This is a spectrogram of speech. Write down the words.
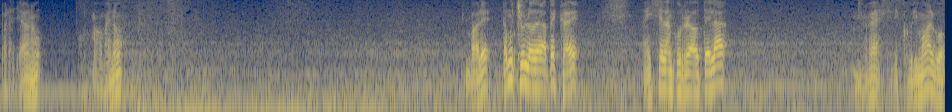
Para allá, ¿no? Más o menos. Vale, está muy chulo de la pesca, ¿eh? Ahí se le han currado tela. A ver si descubrimos algo.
